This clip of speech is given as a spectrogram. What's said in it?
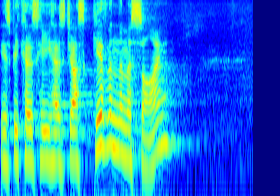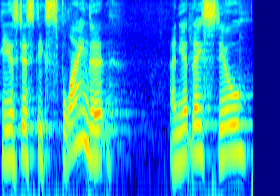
is because he has just given them a sign, he has just explained it, and yet they still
